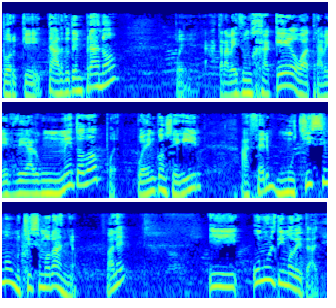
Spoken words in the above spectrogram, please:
Porque tarde o temprano, pues a través de un hackeo o a través de algún método, pues pueden conseguir hacer muchísimo, muchísimo daño. ¿Vale? Y un último detalle.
